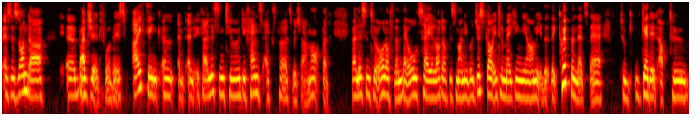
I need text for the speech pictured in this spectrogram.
as a Sonder uh, budget for this. I think, uh, and, and, if I listen to defense experts, which I'm not, but if I listen to all of them, they all say a lot of this money will just go into making the army, the, the equipment that's there, to get it up to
